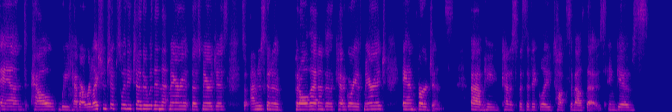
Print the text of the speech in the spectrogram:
and how we have our relationships with each other within that marriage, those marriages. So I'm just going to put all that under the category of marriage and virgins. Um, he kind of specifically talks about those and gives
